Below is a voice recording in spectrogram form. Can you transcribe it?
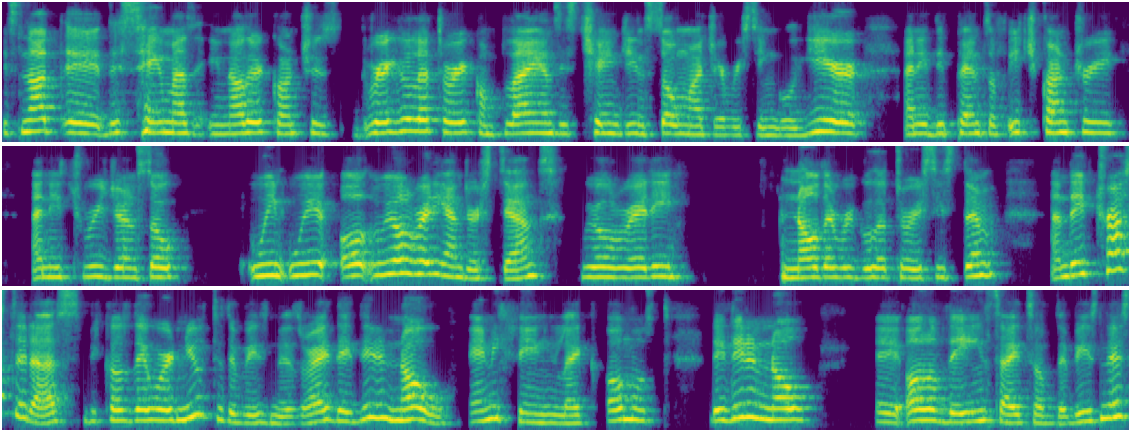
it's not uh, the same as in other countries. Regulatory compliance is changing so much every single year, and it depends of each country and each region. So we we all, we already understand. We already know the regulatory system and they trusted us because they were new to the business right? They didn't know anything like almost they didn't know uh, all of the insights of the business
